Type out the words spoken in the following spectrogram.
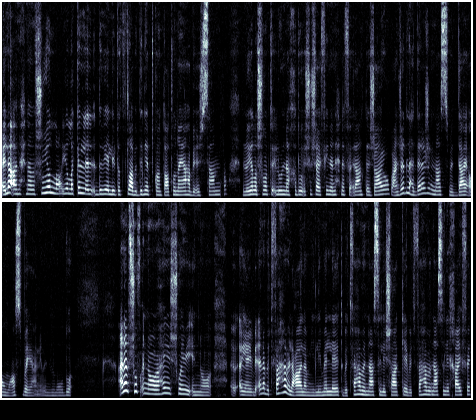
لأ نحن شو يلا يلا كل الادويه اللي بدها تطلع بالدنيا بدكم تعطونا إياها بإجسامنا. إنه يلا شو ما بتقولوا لنا خذوا شو شايفينا نحن فئران تجارب. عن جد لهالدرجة الناس متضايقة ومعصبة يعني من الموضوع. أنا بشوف إنه هي شوي إنه يعني أنا بتفهم العالم اللي ملت وبتفهم الناس اللي شاكة بتفهم الناس اللي خايفة.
